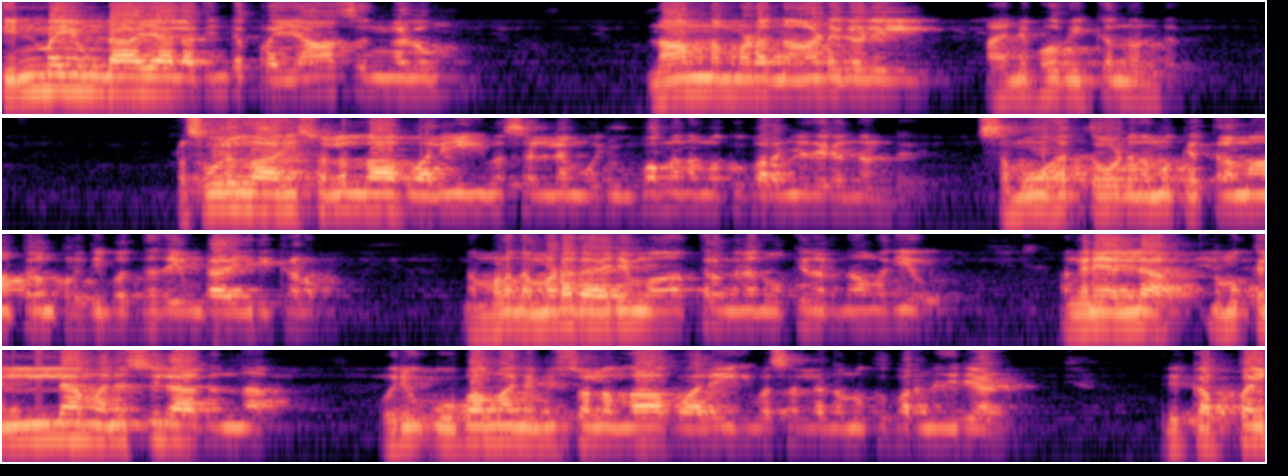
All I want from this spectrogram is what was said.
തിന്മയുണ്ടായാൽ അതിന്റെ പ്രയാസങ്ങളും നാം നമ്മുടെ നാടുകളിൽ അനുഭവിക്കുന്നുണ്ട്. റസൂലുള്ളാഹി സ്വല്ലല്ലാഹു അലൈഹി വസല്ലം ഒരു ഉപമ നമുക്ക് പറഞ്ഞു തരുന്നുണ്ട്. സമൂഹത്തോട് നമുക്ക് എത്രമാത്രം പ്രതിബദ്ധത ഉണ്ടായിരിക്കണം നമ്മൾ നമ്മുടെ കാര്യം മാത്രം ഇങ്ങനെ നോക്കി നടന്നാൽ മതിയോ? അങ്ങനെയല്ല നമുക്കെല്ലാം മനസ്സിലാകുന്ന ഒരു ഉപമ നബി സല്ലല്ലാഹു അലൈഹി വസല്ലം നമുക്ക് പറഞ്ഞു തരികയാണ്. ഒരു കപ്പൽ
